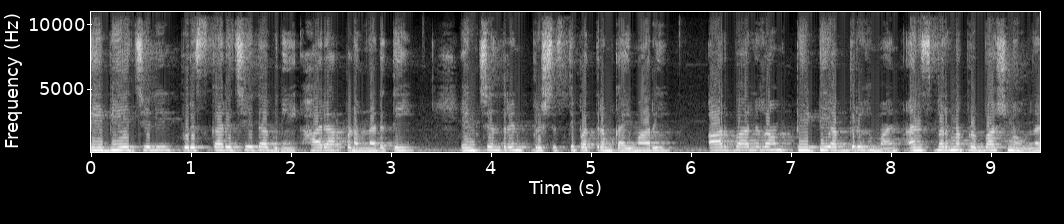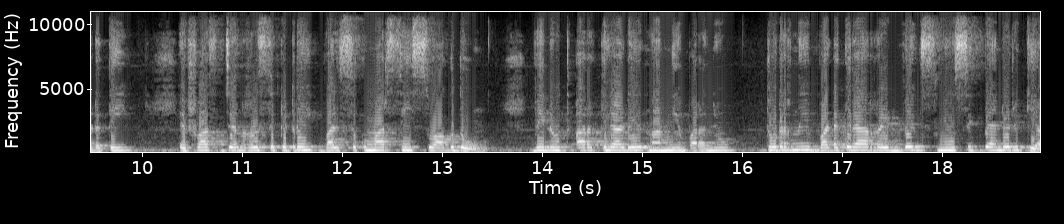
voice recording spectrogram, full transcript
ടി ബി എ ജലീൽ പുരസ്കാര ജേതാവിനെ ഹാരാർപ്പണം നടത്തി. എൻ ചന്ദ്രൻ പ്രശസ്തി പത്രം കൈമാറി. R Balaram P T Abdurahman അനുസ്മരണ പ്രഭാഷണവും നടത്തി. എഫാസ് ജനറൽ സെക്രട്ടറി വത്സകുമാർ സി സ്വാഗതവും വിനോദ് അറക്കിലാട് നന്ദിയും പറഞ്ഞു. തുടർന്ന് Vadakara red waves music band ഒരുക്കിയ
